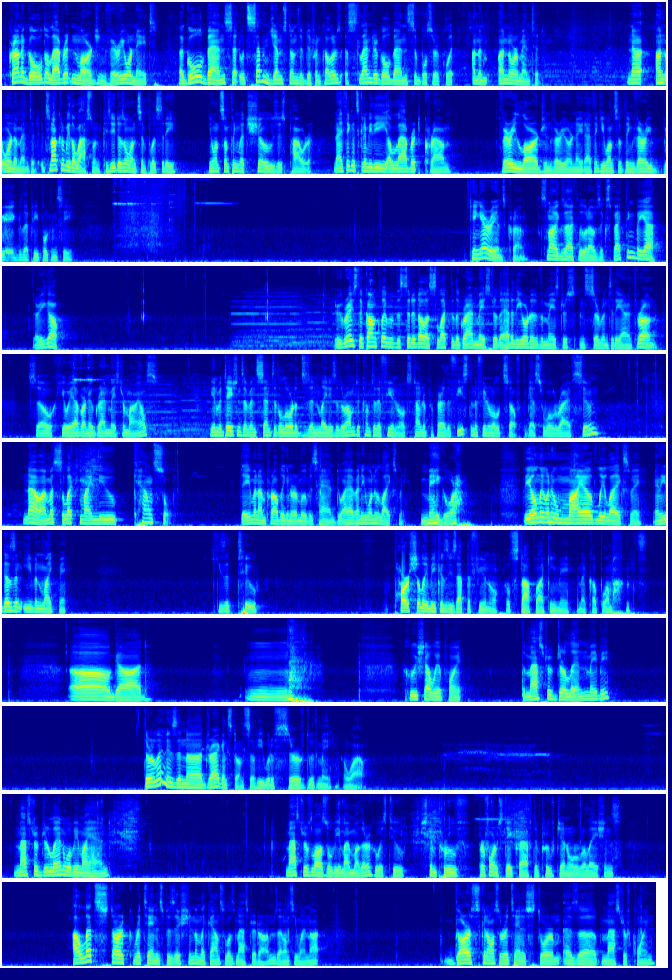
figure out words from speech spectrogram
A crown of gold, elaborate and large and very ornate. A gold band set with seven gemstones of different colors. A slender gold band, simple circlet, un unornamented. No, unornamented. It's not going to be the last one, because he doesn't want simplicity. He wants something that shows his power. And I think it's going to be the elaborate crown. Very large and very ornate. I think he wants something very big that people can see. King Aerion's crown. It's not exactly what I was expecting, but yeah. There you go. Your Grace, the Conclave of the Citadel has selected the Grand Maester, the head of the Order of the Maesters, and servant to the Iron Throne. So, here we have our new Grand Maester, Miles. The invitations have been sent to the lords and ladies of the realm to come to the funeral. It's time to prepare the feast and the funeral itself. The guests will arrive soon. Now, I must select my new council. Daemon, I'm probably going to remove his hand. Do I have anyone who likes me? Maegor. the only one who mildly likes me. And he doesn't even like me. He's a 2. Partially because he's at the funeral. He'll stop liking me in a couple of months. oh, God. Mm. who shall we appoint? The Master of Durlin, maybe? Durlin is in uh, Dragonstone, so he would have served with me a while. Master of Durlin will be my hand. Master of Laws will be my mother, who is to just improve, perform statecraft, improve general relations. I'll let Stark retain his position on the Council as Master at Arms. I don't see why not. Garce can also retain his Storm as a Master of Coin.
